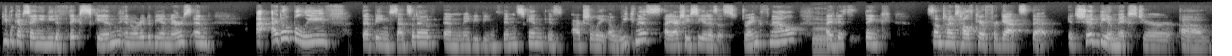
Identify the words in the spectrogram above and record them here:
people kept saying you need a thick skin in order to be a nurse, and I, I don't believe that being sensitive and maybe being thin skinned is actually a weakness. I actually see it as a strength now. Mm. I just think sometimes healthcare forgets that it should be a mixture of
